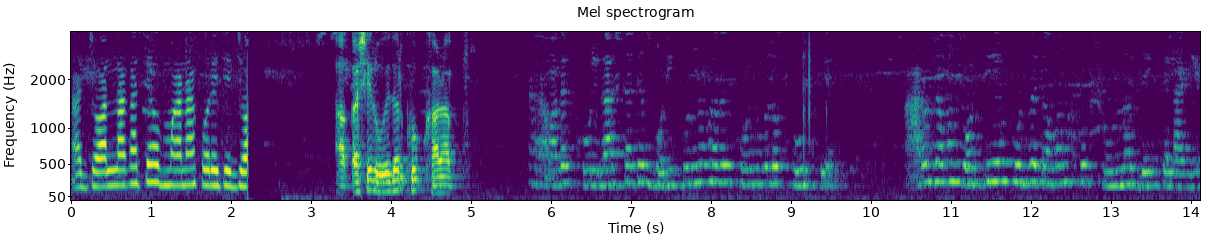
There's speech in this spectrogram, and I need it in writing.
আর জল লাগাতেও মানা করেছে জল আকাশের ওয়েদার খুব খারাপ। আর আমাদের ফুল গাছটাতে পরিপূর্ণভাবে ফুলগুলো ফুটছে আরও যখন ভর্তি হয়ে ফুটবে তখন খুব সুন্দর দেখতে লাগবে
